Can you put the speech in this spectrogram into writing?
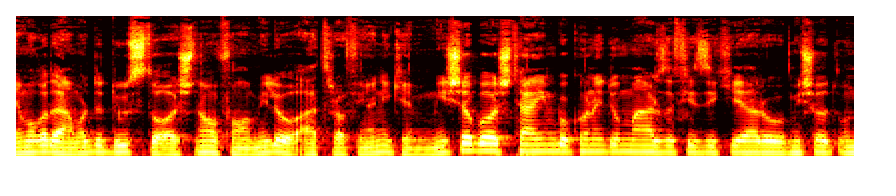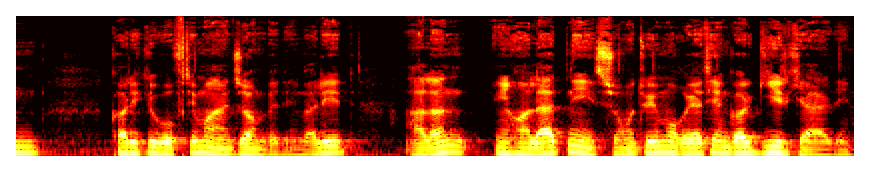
یه موقع در مورد دوست و آشنا و فامیل و اطرافیانی که میشه باش تعیین بکنید اون مرز فیزیکی رو می‌شد اون کاری که گفتیم انجام بدین. ولی الان این حالت نیست. شما توی موقعیتی انگار گیر کردین.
